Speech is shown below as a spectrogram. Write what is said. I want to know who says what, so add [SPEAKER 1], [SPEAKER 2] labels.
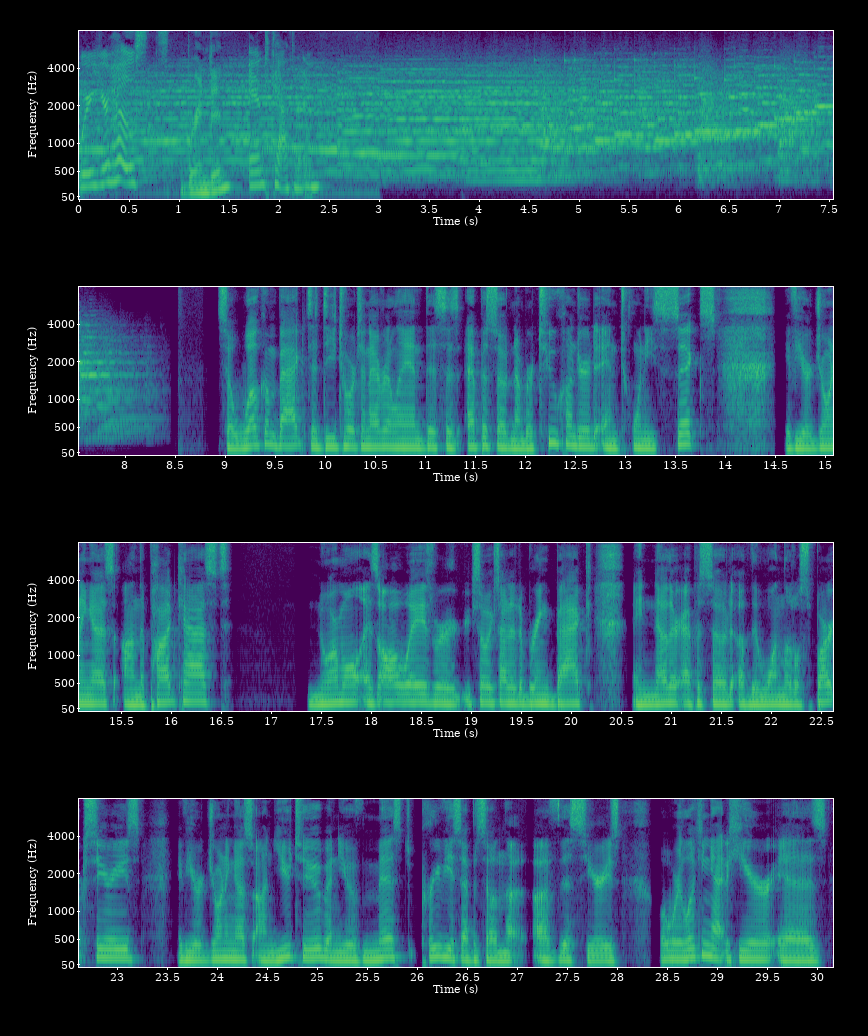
[SPEAKER 1] We're your hosts,
[SPEAKER 2] Brendan
[SPEAKER 1] and Catherine.
[SPEAKER 2] So, welcome back to Detour to Neverland. This is episode number 226. If you're joining us on the podcast, normal as always, we're so excited to bring back another episode of the One Little Spark series. If you're joining us on YouTube and you have missed previous episode of this series, what we're looking at here is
